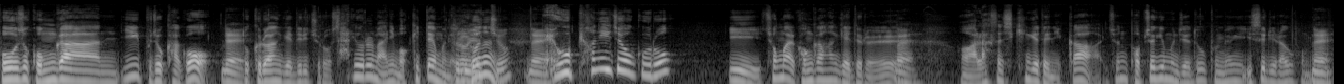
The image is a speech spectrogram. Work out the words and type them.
보호소 공간이 부족하고 네. 또 그러한 개들이 주로 사료를 많이 먹기 때문에 이거는 그러겠죠. 네. 매우 편의적으로 이 정말 건강한 개들을 네. 어, 안락사 시킨 게 되니까 저는 법적인 문제도 분명히 있으리라고 봅니다. 네.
